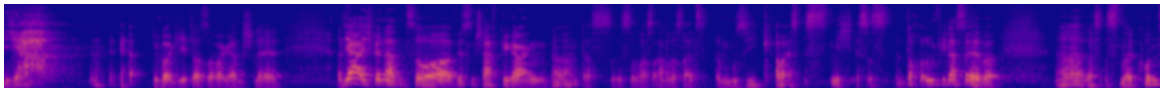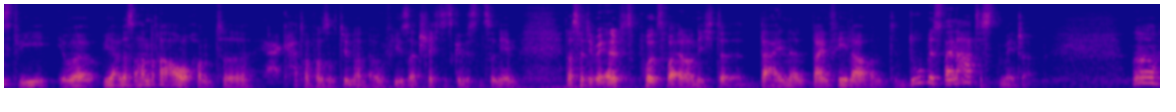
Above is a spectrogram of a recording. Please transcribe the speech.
ja, ja, übergeht das aber ganz schnell. Und ja, ich bin dann zur Wissenschaft gegangen. Ne? Das ist was anderes als Musik, aber es ist nicht. Es ist doch irgendwie dasselbe. Ja, das ist eine Kunst wie, wie alles andere auch. Und äh, ja, Carter versucht ihm dann irgendwie sein schlechtes Gewissen zu nehmen. Das mit dem Elfspuls war ja noch nicht äh, deine, dein Fehler und du bist ein Artist Major. Ja,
